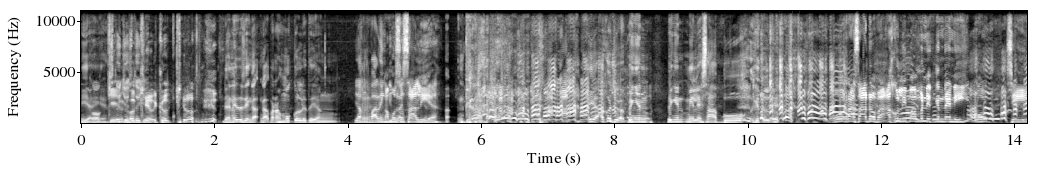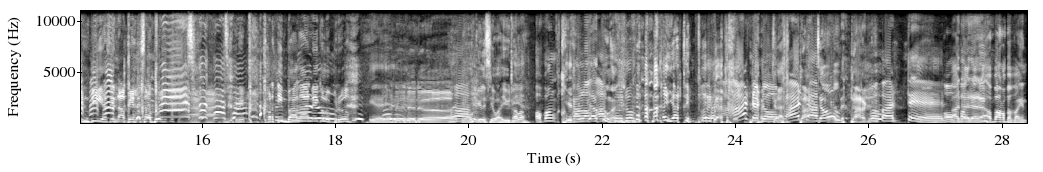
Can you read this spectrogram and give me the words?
iya, iya. Setuju, setuju. gokil. Dan itu sih nggak nggak pernah mukul itu yang Yang paling Kamu sesali ya. eh, enggak. iya, aku juga pengen pengen milih sabuk gitu loh. Oh rasa ada pak, aku lima menit ngenteni oh, si Indi ya sing tak pilih sabun iki. Jangan. Pertimbangan itu loh bro. Iya, iya, iya, iya. Ah, Gokil sih Wahyudi Kalau ya. opang ya Kalau piatu aku nggak? itu Yatim ada dong, ada. aku. Oh, ada. Ada ada ada. Apa apa yang?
